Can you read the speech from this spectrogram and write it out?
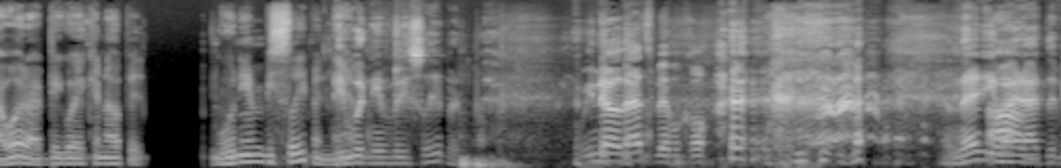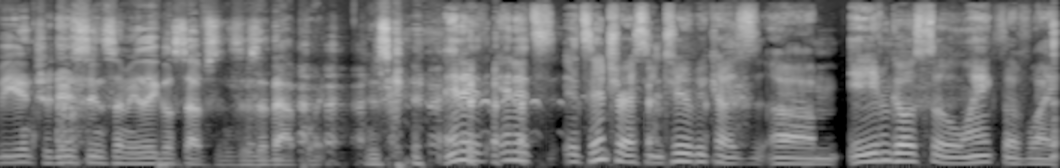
I would. I'd be waking up It Wouldn't even be sleeping, man. He wouldn't even be sleeping. We know that's biblical. And then you Um, might have to be introducing some illegal substances at that point. And it, and it's it's interesting too because um, it even goes to the length of like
